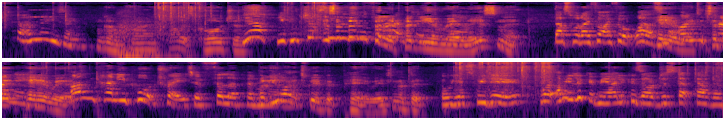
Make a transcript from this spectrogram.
Isn't that amazing? I'm going blind. Oh, it's gorgeous. Yeah, you can just It's see a the bit little Philip and you, really, isn't it? That's what I thought. I thought, well, it's Period. an It's a bit uncanny, period. uncanny portrait of Philip and But you you. like to be a bit period and a bit. Oh yes, we do. Well, I mean, look at me. I look as though I've just stepped out of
